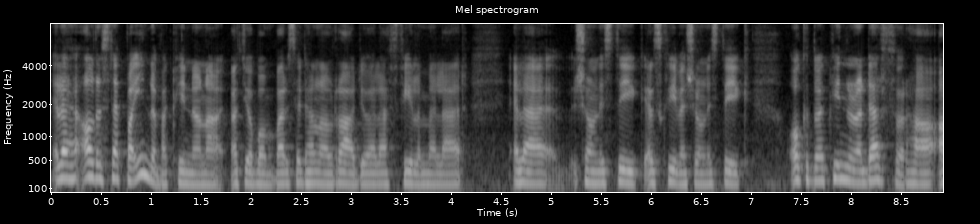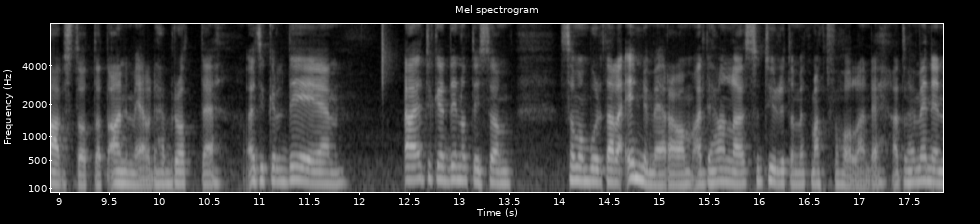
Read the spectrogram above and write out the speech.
eller aldrig släppa in de här kvinnorna att jobba, vare sig det handlar om radio eller film eller, eller journalistik, eller skriven journalistik, och att de här kvinnorna därför har avstått att anmäla det här brottet. Och jag tycker att det är, ja, jag tycker att det är något som, som man borde tala ännu mer om, att det handlar så tydligt om ett maktförhållande, att de här männen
